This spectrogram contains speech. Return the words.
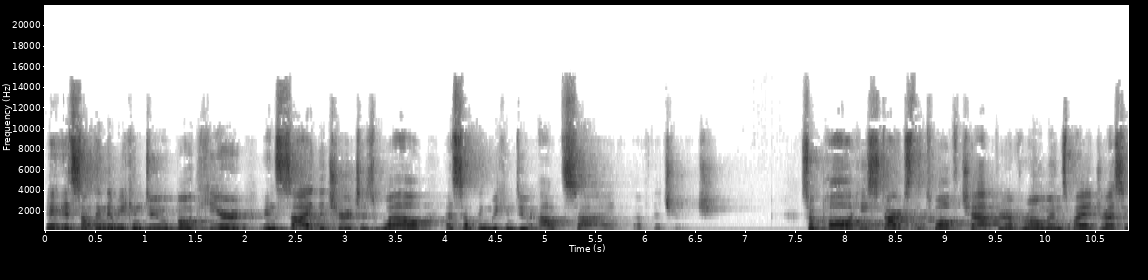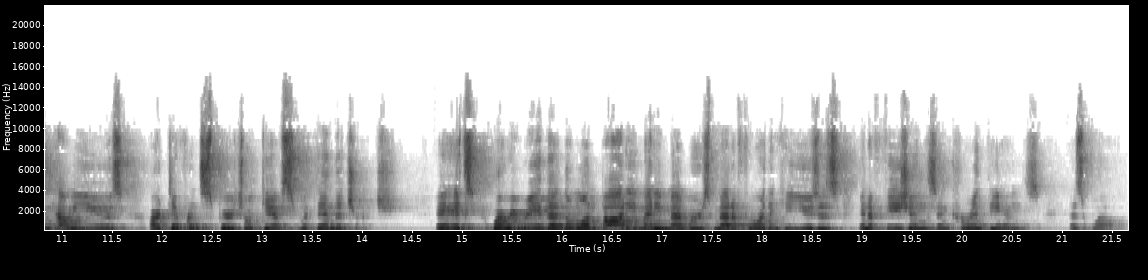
It's something that we can do both here inside the church as well as something we can do outside of the church. So, Paul, he starts the 12th chapter of Romans by addressing how we use our different spiritual gifts within the church. It's where we read the, the one body, many members metaphor that he uses in Ephesians and Corinthians as well.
